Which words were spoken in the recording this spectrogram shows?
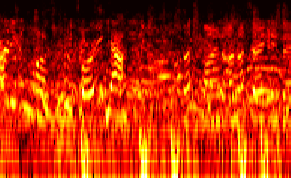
Tori just gave me the dirtiest look. Who, Tori? Yeah. That's fine. I'm not saying anything.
